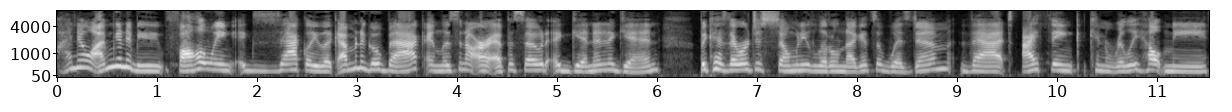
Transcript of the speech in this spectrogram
I know I'm going to be following exactly like I'm going to go back and listen to our episode again and again because there were just so many little nuggets of wisdom that I think can really help me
